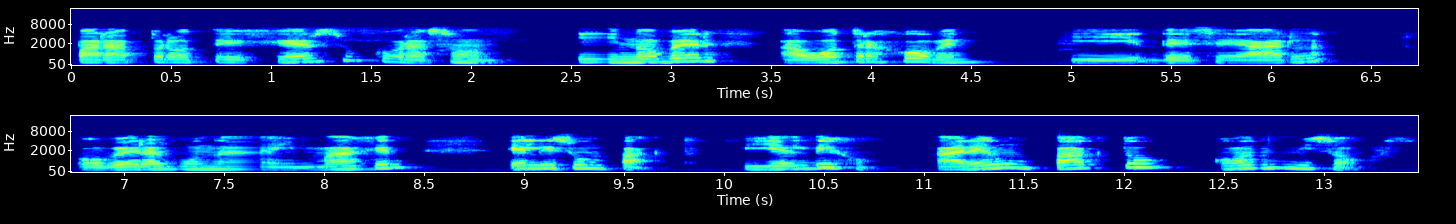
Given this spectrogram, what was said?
para proteger su corazón y no ver a otra joven y desearla o ver alguna imagen, él hizo un pacto y él dijo, haré un pacto con mis ojos.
